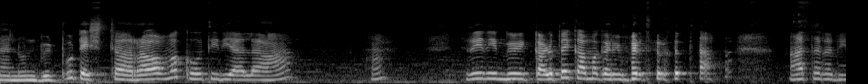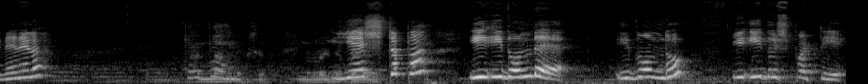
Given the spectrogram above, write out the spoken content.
ನಾನು ಬಿಟ್ಬಿಟ್ಟು ಎಷ್ಟು ಆರಾಮಾಗಿ ಕೂತಿದ್ಯಲ್ಲ ಹಾಂ ರೀ, ನೀನು ಕಳಪೆ ಕಾಮಗಾರಿ ಮಾಡ್ತಾರೆ ಗೊತ್ತಾ? ಆ ಥರ ನೀನೇನು ಹೇಳು? ಎಷ್ಟಪ್ಪ? ಈ ಇದೊಂದೇ ಇದೊಂದು ಈ- ಪಟ್ಟಿ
